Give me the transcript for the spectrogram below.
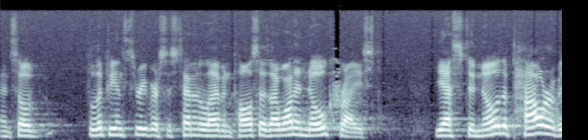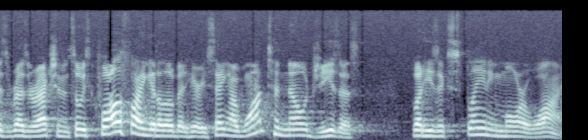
and so, Philippians 3, verses 10 and 11, Paul says, I want to know Christ. Yes, to know the power of his resurrection. And so he's qualifying it a little bit here. He's saying, I want to know Jesus, but he's explaining more why.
